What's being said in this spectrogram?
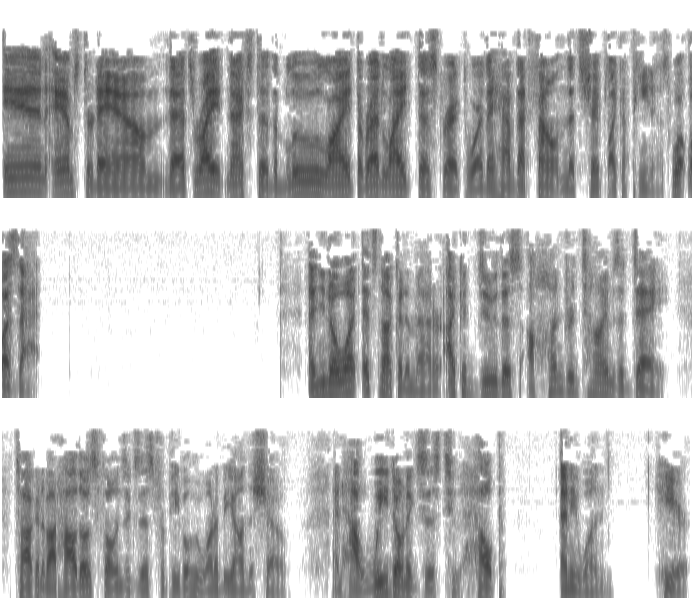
in Amsterdam that's right next to the blue light, the red light district where they have that fountain that's shaped like a penis. What was that? And you know what? It's not to matter. I could do this a hundred times a day talking about how those phones exist for people who want to be on the show and how we don't exist to help anyone here.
